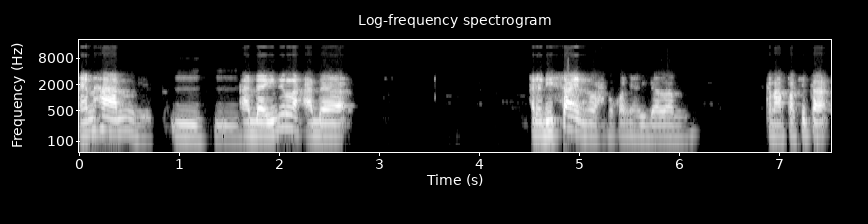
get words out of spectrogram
Menhan gitu. Hmm, hmm. Ada inilah ada ada desain lah pokoknya di dalam kenapa kita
